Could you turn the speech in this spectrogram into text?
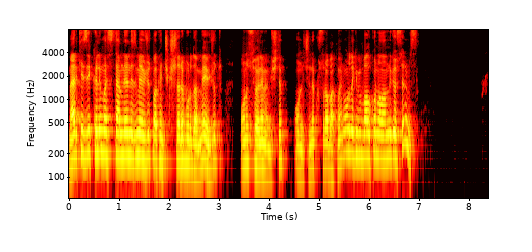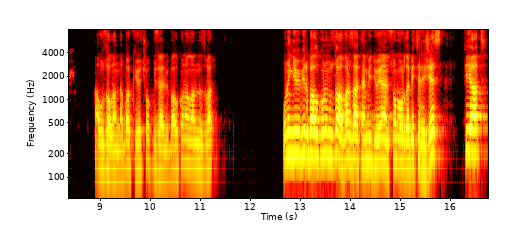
Merkezi klima sistemleriniz mevcut. Bakın çıkışları burada mevcut. Onu söylememiştim. Onun için de kusura bakmayın. Oradaki bir balkon alanını gösterir misin? Havuz alanına bakıyor. Çok güzel bir balkon alanınız var. Bunun gibi bir balkonumuz daha var. Zaten videoyu en son orada bitireceğiz. Fiyat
